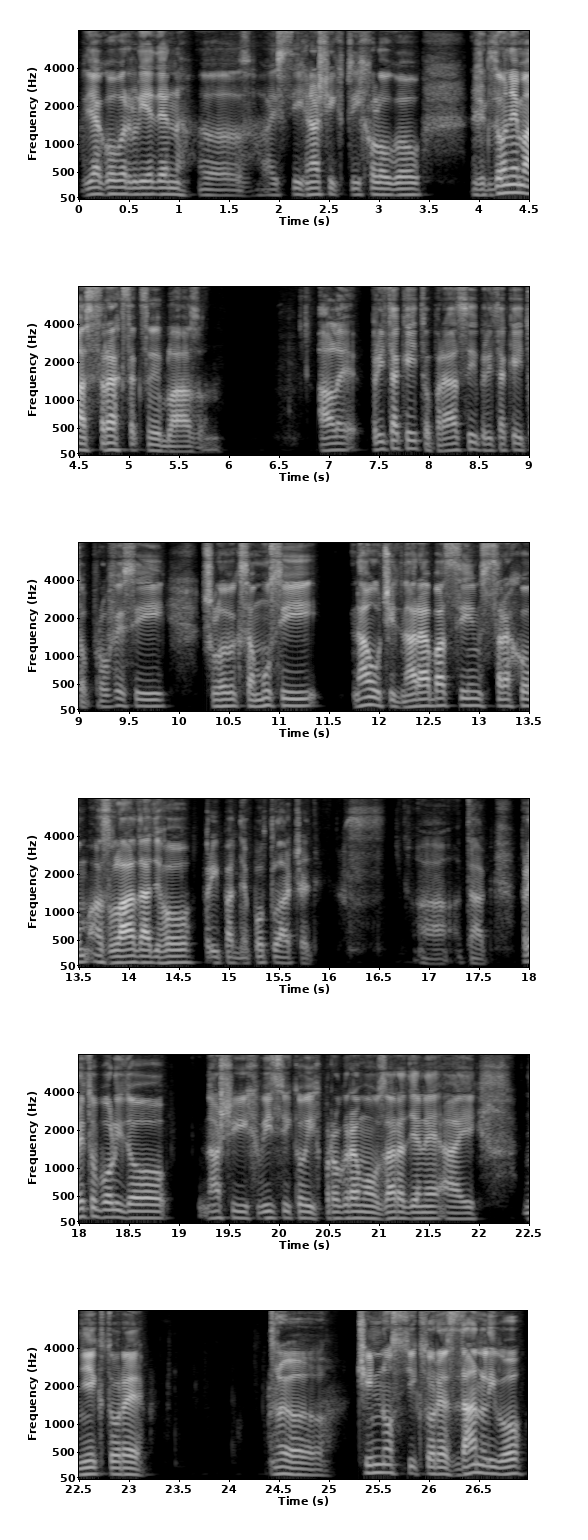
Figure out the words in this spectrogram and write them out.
jak hovoril jeden uh, aj z tých našich psychológov, že kto nemá strach, tak to je blázon. Ale pri takejto práci, pri takejto profesii človek sa musí naučiť narábať s tým strachom a zvládať ho, prípadne potláčať. A tak. Preto boli do našich výcvikových programov zaradené aj niektoré e, činnosti, ktoré zdanlivo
